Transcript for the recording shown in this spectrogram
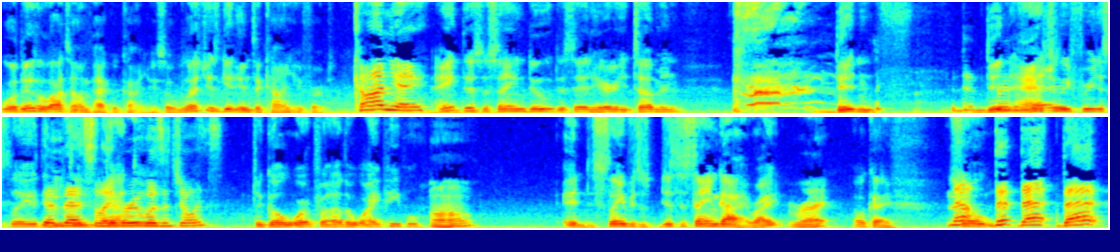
well, there's a lot to unpack with Kanye. So let's just get into Kanye first. Kanye. Ain't this the same dude that said Harriet Tubman didn't didn't actually free the slaves? That, that slavery was a choice? to go work for other white people, Uh huh. and slavery is just the same guy, right? Right. Okay. Now So- that that that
